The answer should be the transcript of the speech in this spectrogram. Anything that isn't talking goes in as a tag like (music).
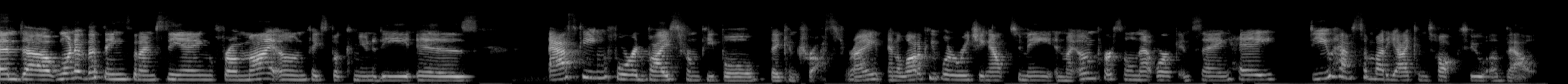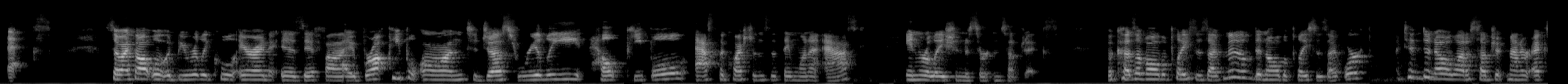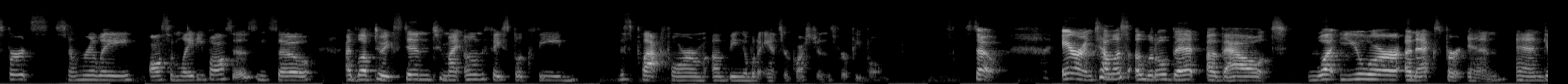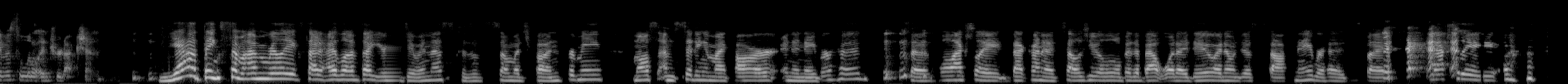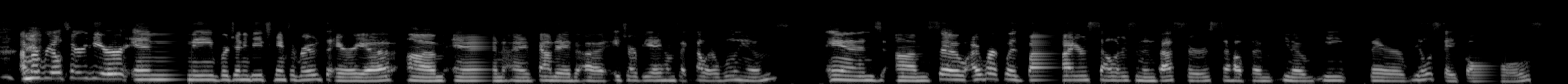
And uh, one of the things that I'm seeing from my own Facebook community is asking for advice from people they can trust, right? And a lot of people are reaching out to me in my own personal network and saying, hey, do you have somebody I can talk to about X? So I thought what would be really cool, Erin, is if I brought people on to just really help people ask the questions that they want to ask in relation to certain subjects. Because of all the places I've moved and all the places I've worked, I tend to know a lot of subject matter experts, some really awesome lady bosses. And so I'd love to extend to my own Facebook feed this platform of being able to answer questions for people. So, Erin, tell us a little bit about what you're an expert in and give us a little introduction. (laughs) yeah, thanks. I'm really excited. I love that you're doing this because it's so much fun for me. I'm also I'm sitting in my car in a neighborhood. So (laughs) well actually that kind of tells you a little bit about what I do. I don't just stalk neighborhoods, but (laughs) actually (laughs) I'm a realtor here in the Virginia Beach Hampton Roads area. Um, and I founded uh, HRVA Homes at Keller Williams. And um, so I work with buyers, sellers, and investors to help them, you know, meet their real estate goals.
